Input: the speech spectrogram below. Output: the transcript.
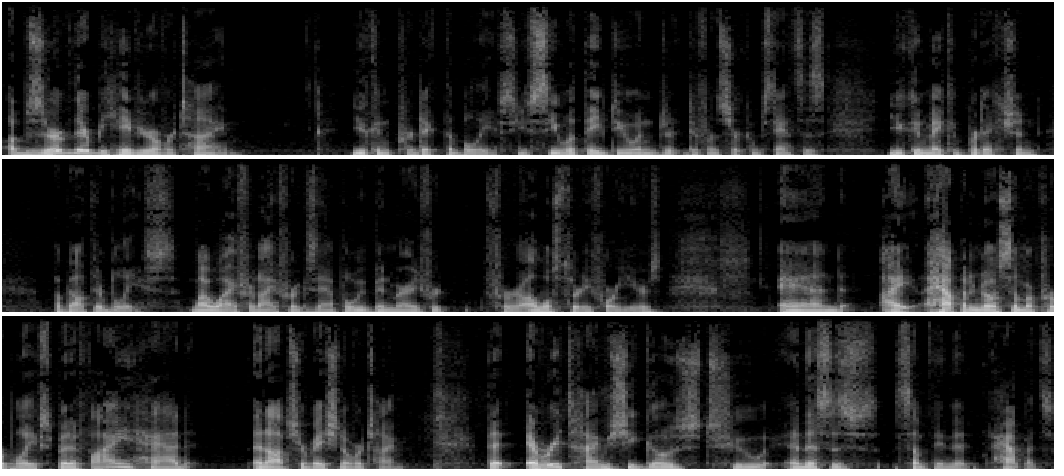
observe their behavior over time you can predict the beliefs. You see what they do in d- different circumstances. You can make a prediction about their beliefs. My wife and I, for example, we've been married for, for almost 34 years. And I happen to know some of her beliefs, but if I had an observation over time that every time she goes to, and this is something that happens,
